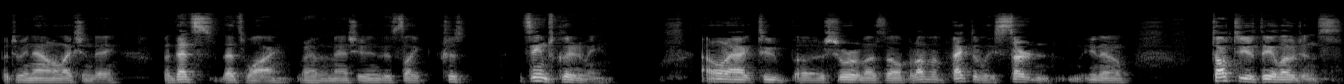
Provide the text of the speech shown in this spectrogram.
between now and election day. But that's that's why we're having the mass shootings. It's like Chris. It seems clear to me. I don't act too uh, sure of myself, but I'm effectively certain. You know, talk to your theologians,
